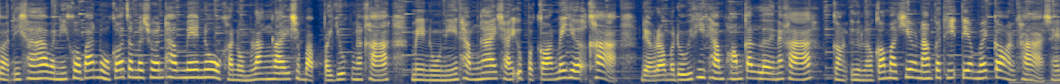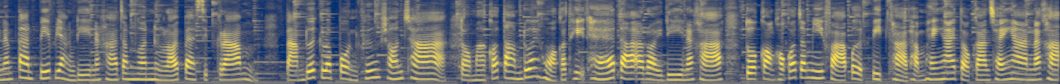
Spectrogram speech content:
สวัสดีค่ะ วันนี้โคบ้านหนูก็จะมาชวนทำเมนูขนมลังไรฉบับประยุกต์นะคะ เมนูนี้ทำง่ายใช้อุปกรณ์ไม่เยอะค่ะ เดี๋ยวเรามาดูวิธีทำพร้อมกันเลยนะคะ ก่อนอื่นเราก็มาเคี่ยวน้ำกะทิเตรียมไว้ก่อนค่ะ ใช้น้ำตาลปี๊บอย่างดีนะคะจำนวน 180 กรัม ตามด้วยกระป่นครึ่งช้อนชา ต่อมาก็ตามด้วยหัวกะทิแท้ตาอร่อยดีนะคะ ตัวกล่องเขาก็จะมีฝาเปิดปิดค่ะทำให้ง่ายต่อการใช้งานนะคะ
